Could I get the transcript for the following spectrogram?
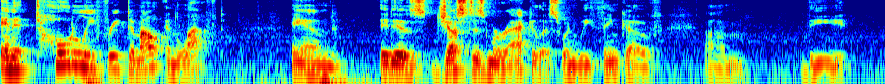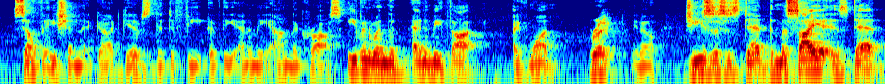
And it totally freaked him out and left. And it is just as miraculous when we think of um, the salvation that God gives, the defeat of the enemy on the cross, even when the enemy thought, I've won. Right. You know, Jesus is dead. The Messiah is dead.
